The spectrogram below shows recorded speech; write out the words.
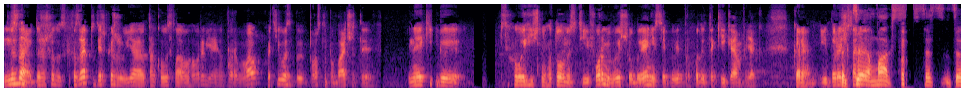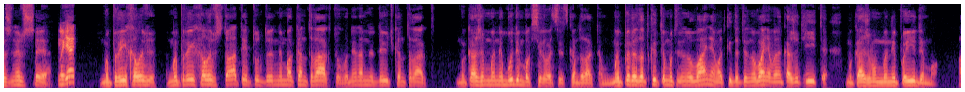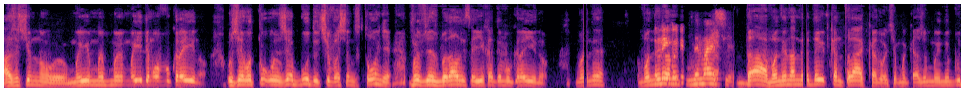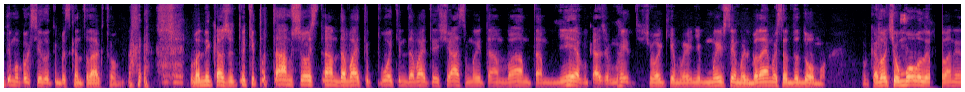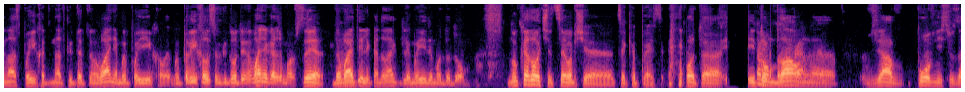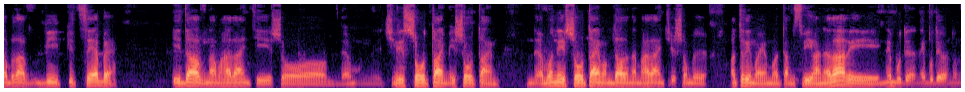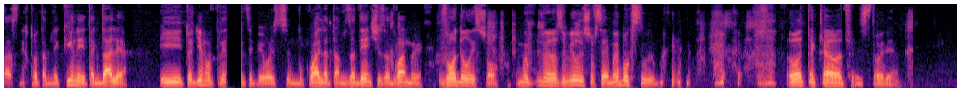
Не знаю, навіть що тут сказати. Тут я ж кажу, я там, коли Слава говорив, я його перебував. Хотілося б просто побачити, на якій би психологічній готовності і формі вийшов би Еніс, якби він проходив такий кемп, як Карен. І, до речі, Так це Макс, це, це ж не все. ну я Ми приїхали, ми приїхали в Штати, тут нема контракту, вони нам не дають контракт. Ми кажемо, ми не будемо боксуватися з контрактом. Ми перед відкритим тренуванням, відкрите тренування, вони кажуть, їдьте. Ми кажемо, ми не поїдемо. А зачем? Ну, ми, ми, ми, ми їдемо в Україну. Уже, оту, уже будучи в Вашингтоні, ми вже збиралися їхати в Україну. Вони, вони не нам, Немає да, вони нам не дають контракт. Коротше, ми кажемо, ми не будемо боксувати без контракту. Вони кажуть, ну типу там щось там, давайте потім, давайте зараз, ми там вам там. Ні, ми кажемо, ми чуваки, ми, ми все, ми збираємося додому. Коротше, умовили вони нас поїхати на відкрите тренування, ми поїхали. Ми приїхали з відкритого тренування, кажемо, все, давайте контракт, ми їдемо додому. Ну, коротше, це взагалі, це капець. От е, і Том Браун е, взяв повністю забрав бій під себе і дав нам гарантії, що е, через шоу-тайм і шоу-тайм. Вони шоу-таймом дали нам гарантію, що ми отримаємо там свій гонорар, і не буде, не буде, ну, нас ніхто там не кине і так далі. І тоді ми, в принципі, ось буквально там за день чи за два ми згодились, що ми, ми розуміли, що все, ми боксуємо. От така от історія.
